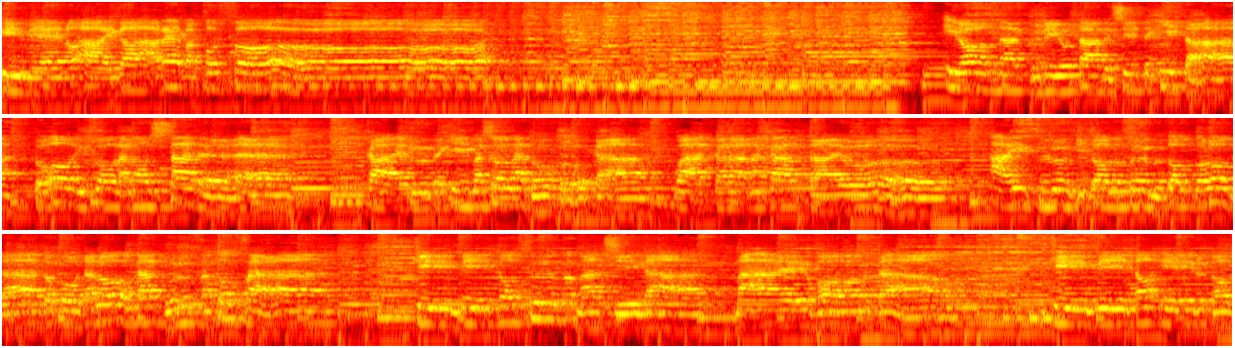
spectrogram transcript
君への愛があればこそ。いろんな国を旅してきた遠い空の下で。帰るべき場所がどこかわからなかったよ。愛する人の住むところがどこだろうが。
